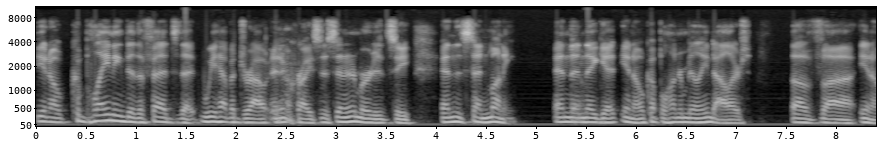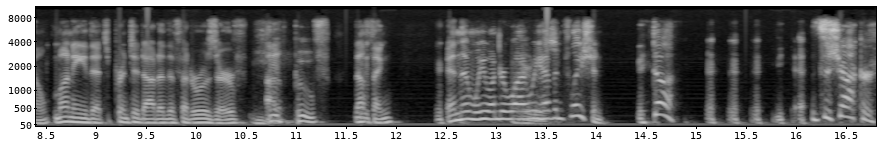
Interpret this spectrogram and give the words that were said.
you know complaining to the feds that we have a drought and Yeah. a crisis and an emergency, and then send money, and then they get you know a couple hundred million dollars of uh, you know money that's printed out of the Federal Reserve. out of poof, nothing, and then we wonder why we have inflation. Duh, yes. it's a shocker.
